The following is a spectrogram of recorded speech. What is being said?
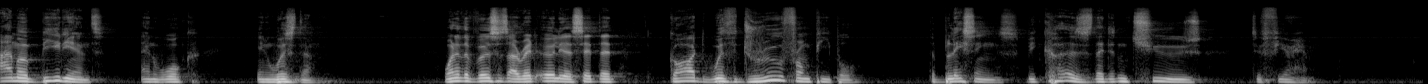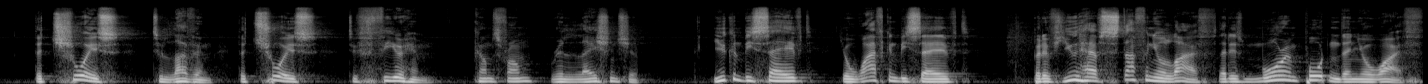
I'm obedient and walk in wisdom. One of the verses I read earlier said that God withdrew from people the blessings because they didn't choose to fear Him the choice to love Him, the choice to fear Him comes from relationship. You can be saved, your wife can be saved, but if you have stuff in your life that is more important than your wife,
